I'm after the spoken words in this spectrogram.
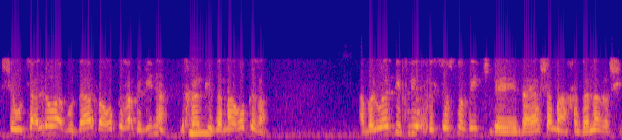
שהוצע לו עבודה באופרה בווינה, בכלל mm-hmm. כזמר אופרה. אבל הוא העדיף להיות בסוסנוביץ' והיה שם החזן הראשי.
